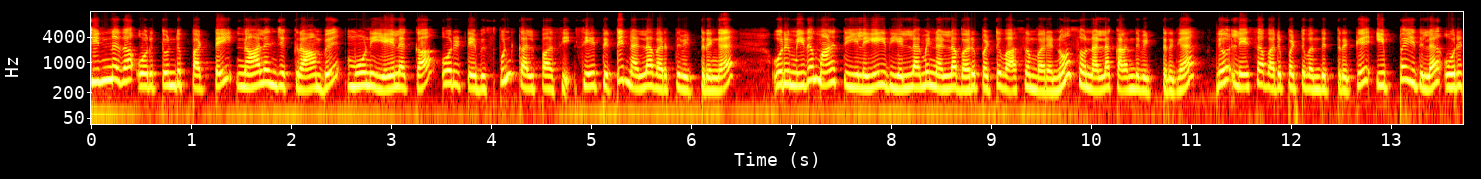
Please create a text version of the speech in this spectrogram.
சின்னதாக ஒரு துண்டு பட்டை நாலஞ்சு கிராம்பு மூணு ஏலக்காய் ஒரு டேபிள் ஸ்பூன் கல்பாசி. சேர்த்துட்டு நல்லா வறுத்து விட்டுருங்க. ஒரு மிதமான தீயிலேயே இது எல்லாமே நல்லா வறுபட்டு வாசம் வரணும். ஸோ நல்லா கலந்து விட்டுருங்க. இதோ லேசாக வறுபட்டு வந்துட்டு இருக்கு இப்போ இதில் ஒரு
